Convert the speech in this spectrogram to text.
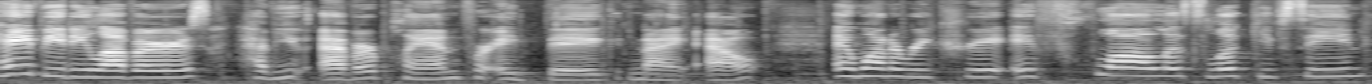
Hey beauty lovers! Have you ever planned for a big night out and want to recreate a flawless look you've seen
